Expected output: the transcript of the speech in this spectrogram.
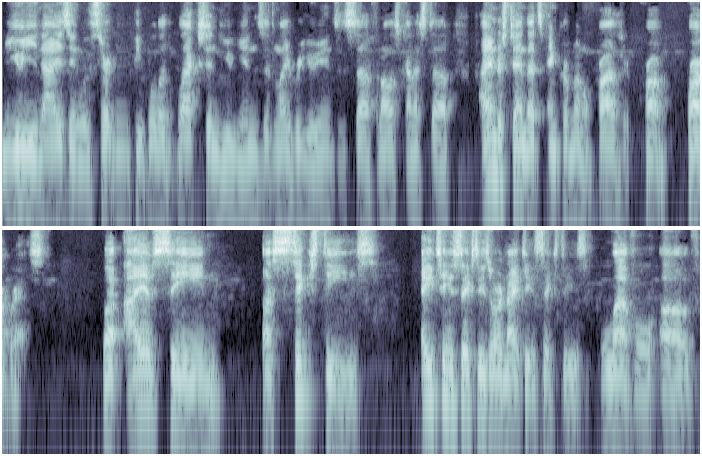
unionizing with certain people at blacks in unions and labor unions and stuff and all this kind of stuff. I understand that's incremental pro- pro- progress, but I have seen a 60s, 1860s or 1960s level of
